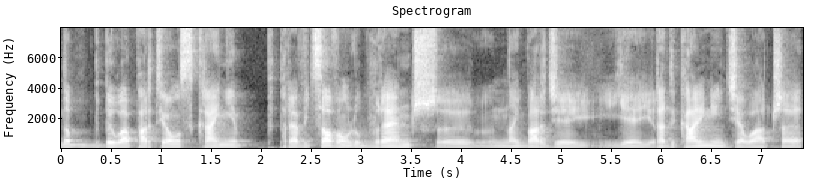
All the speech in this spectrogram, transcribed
no, była partią skrajnie prawicową lub wręcz y, najbardziej jej radykalni działacze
